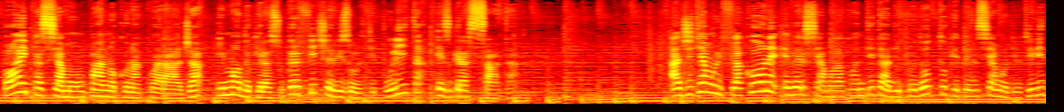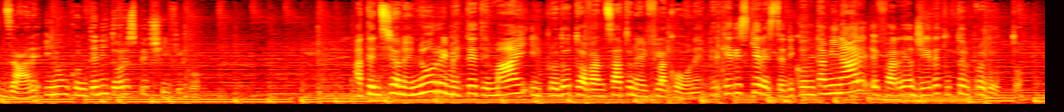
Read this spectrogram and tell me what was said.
Poi passiamo un panno con acqua ragia in modo che la superficie risulti pulita e sgrassata. Agitiamo il flacone e versiamo la quantità di prodotto che pensiamo di utilizzare in un contenitore specifico. Attenzione, non rimettete mai il prodotto avanzato nel flacone perché rischiereste di contaminare e far reagire tutto il prodotto.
